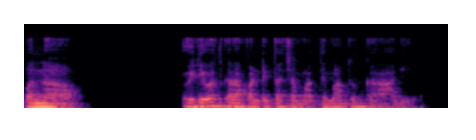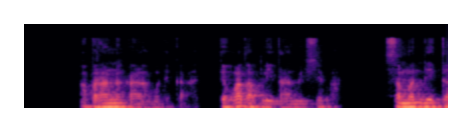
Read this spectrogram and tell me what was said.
पण विधिवत करा पंडिताच्या माध्यमातून करा आणि अपराह्न काळामध्ये करा. तेव्हाच आपली धार्मिक सेवा संबंधित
